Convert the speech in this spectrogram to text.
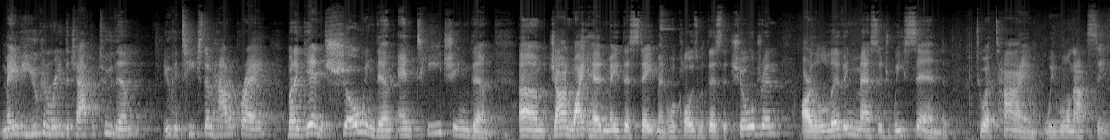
Maybe you can read the chapter to them. You could teach them how to pray. But again, showing them and teaching them. Um, John Whitehead made this statement. We'll close with this that children are the living message we send to a time we will not see.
